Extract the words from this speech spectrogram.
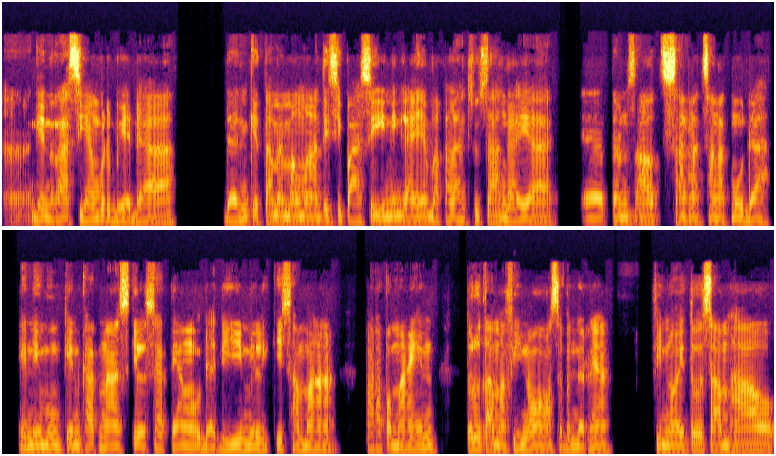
eh, generasi yang berbeda. Dan kita memang mengantisipasi ini kayaknya bakalan susah nggak ya? Eh, turns out sangat-sangat mudah. Ini mungkin karena skill set yang udah dimiliki sama para pemain terutama Vino sebenarnya. Vino itu somehow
